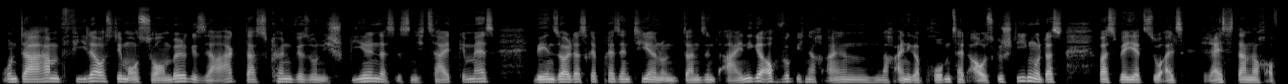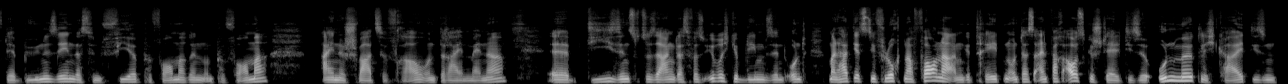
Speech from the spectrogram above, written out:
Und da haben viele aus dem Ensemble gesagt, das können wir so nicht spielen, das ist nicht zeitgemäß. Wen soll das repräsentieren? Und dann sind einige auch wirklich nach, ein, nach einiger Probenzeit ausgestiegen. Und das, was wir jetzt so als Rest dann noch auf der Bühne sehen. Das sind vier Performerinnen und Performer eine schwarze Frau und drei Männer. Äh, die sind sozusagen das, was übrig geblieben sind. Und man hat jetzt die Flucht nach vorne angetreten und das einfach ausgestellt. Diese Unmöglichkeit, diesen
